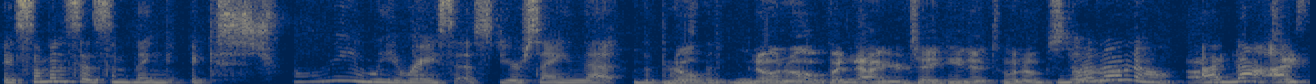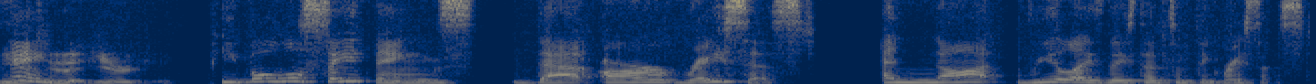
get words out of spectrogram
If someone says something extremely racist, you're saying that the person, no, no. no. But now you're taking it to an absurd. no, no. I I'm not. I'm saying- it to, you're people will say things that are racist and not realize they said something racist.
